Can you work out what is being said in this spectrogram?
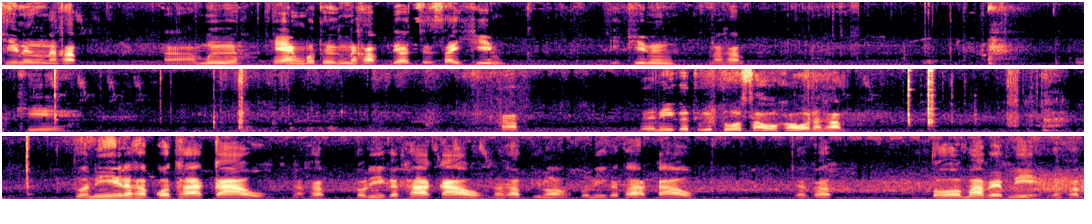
ที่หนึ่งนะครับอ่ามือแห้งมาถึงนะครับ เดี๋ยวจะใส่ครีมอีกที่หนึ่งนะครับ เค ครับเดี๋ยวนี้ก็ถือตัวเสาเขานะครับ ตัวนี้นะครับก็ทากาวนะครับ ตัวนี้ก็ท่ากาวนะครับพี่น้องตัวนี้ก็ท่ากาวจะก็ต่อมาแบบนี้นะครับ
